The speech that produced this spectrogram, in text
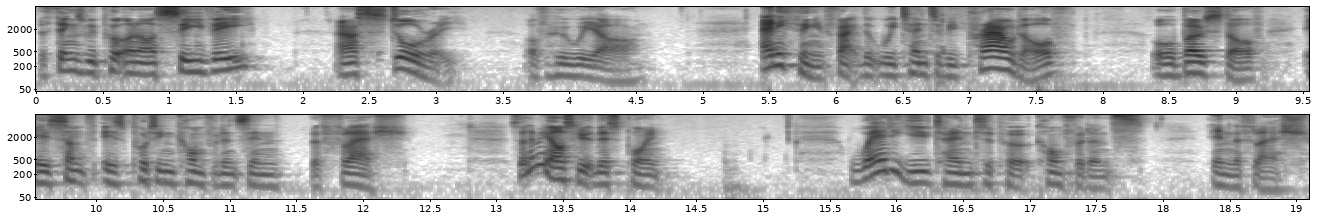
the things we put on our CV, our story of who we are anything, in fact, that we tend to be proud of or boast of is, some, is putting confidence in the flesh. So let me ask you at this point where do you tend to put confidence in the flesh?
